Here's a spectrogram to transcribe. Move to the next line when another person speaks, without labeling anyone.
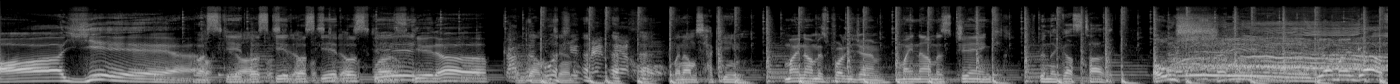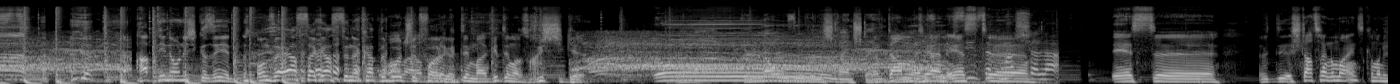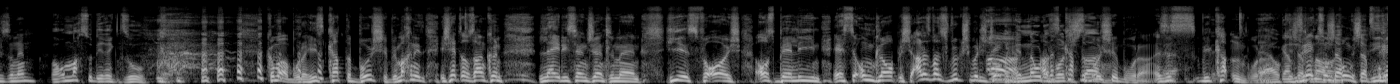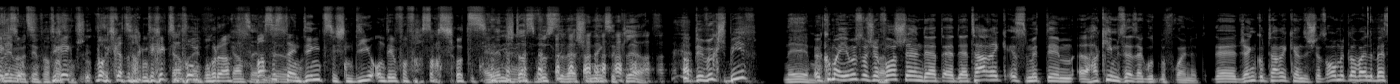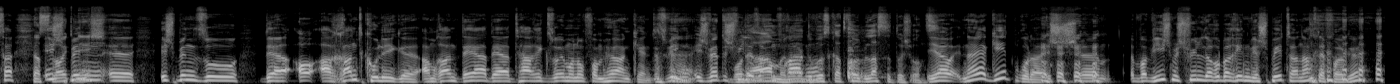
Oh yeah!
Was geht, was geht, was geht, was
Was
geht?
geht ab?
Mein Name ist Hakim.
Mein Name ist Prolly Jam.
Mein Name ist Cenk.
Ich bin der Gast Tarek.
Oh shit!
Wir haben einen Gast.
Habt ihr noch nicht gesehen?
Unser erster Gast in der Cut the Bullshit
Bruder,
Folge.
Gib dir mal, gib dir mal so richtige.
Genau so will ich reinsteigen.
Meine Damen und Herren, er ist, äh, er ist äh, Staatsfeind Nummer 1, kann man das so nennen?
Warum machst du direkt so?
Guck mal, Bruder, hier ist Cut the Bullshit. Wir machen jetzt, ich hätte auch sagen können, Ladies and Gentlemen, hier ist für euch aus Berlin, er ist der Unglaubliche. Alles, was ich wirklich über dich denke.
genau das wollte ich sagen.
Bullshit, Bruder. Es ist, wir cutten, Bruder.
Ja, okay,
direkt
genau.
zum
Ich hab-
Punkt.
ich hab
direkt,
Probleme
zum-
mit dem
direkt,
Verfassungsschutz.
wollte ich gerade sagen, direkt zum Punkt, Bruder. Was ist dein Ding zwischen dir und dem Verfassungsschutz?
Ey, wenn ich das wüsste, wäre schon längst erklärt.
Habt ihr wirklich Beef?
Nee,
Äh,
Mann.
Guck mal, ihr müsst euch ja vorstellen, der, der, der Tarek ist mit dem äh, Hakim sehr, sehr gut befreundet. Der Cenk und Tarek kennen sich jetzt auch mittlerweile besser.
Das
ich, bin,
ich.
äh, ich bin so der äh, Randkollege am Rand, der, der Tarek so immer nur vom Hören kennt. Deswegen, ich werde dich viele
der
Sachen
Arme, ne?
fragen.
Du wirst gerade voll belastet durch uns.
ja, naja, geht, Bruder. Ich, ähm, wie ich mich fühle, darüber reden wir später nach der Folge.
